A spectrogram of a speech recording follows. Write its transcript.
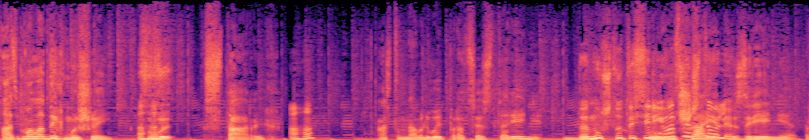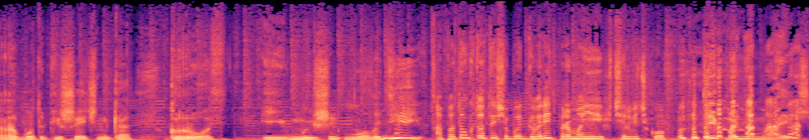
от молодых мышей в старых Ага. останавливает процесс старения. Да ну что, ты серьезно, улучшает что ли? зрение, работу кишечника, кровь, и мыши молодеют. А потом кто-то еще будет говорить про моих червячков. Ты понимаешь?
